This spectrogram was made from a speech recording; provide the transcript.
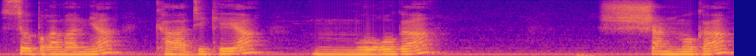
Subramanya, Kartikeya, Muruga, Shanmukha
